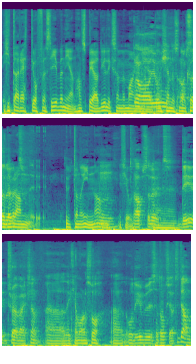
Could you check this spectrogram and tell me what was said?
hitta rätt i offensiven igen. Han spelade ju liksom med Mange. Ja, de kände som de kunde varandra utan och innan mm, i fjol. Absolut. Uh, det tror jag verkligen. Det kan vara så. Och det är ju bevisat också. Jag tyckte han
